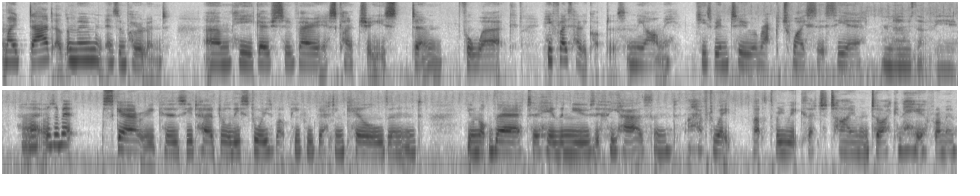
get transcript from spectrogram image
My dad at the moment is in Poland. Um, he goes to various countries um, for work. He flies helicopters in the army. He's been to Iraq twice this year. And how was that for you? Uh, it was a bit scary because you'd heard all these stories about people getting killed and you're not there to hear the news if he has and I have to wait about three weeks at a time until I can hear from him.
